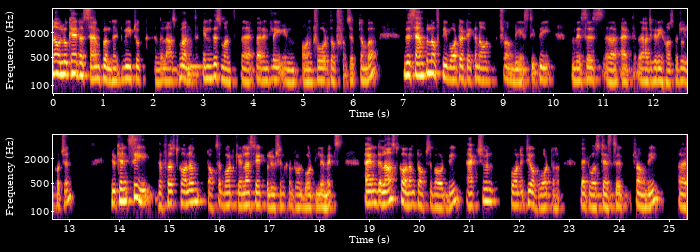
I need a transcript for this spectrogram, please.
Now look at a sample that we took in the last month. In this month, uh, apparently in on 4th of September, the sample of the water taken out from the STP, this is uh, at Rajagiri Hospital, Cochin. You can see the first column talks about Kerala State Pollution Control Board limits, and the last column talks about the actual quality of water that was tested from the uh,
